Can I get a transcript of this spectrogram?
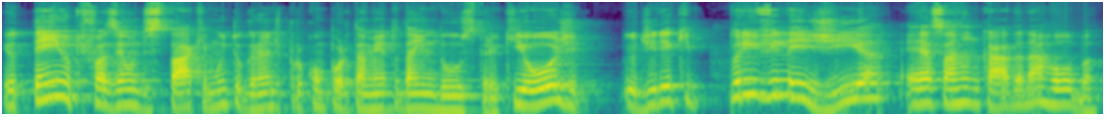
eu tenho que fazer um destaque muito grande para o comportamento da indústria, que hoje eu diria que privilegia essa arrancada da arroba.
